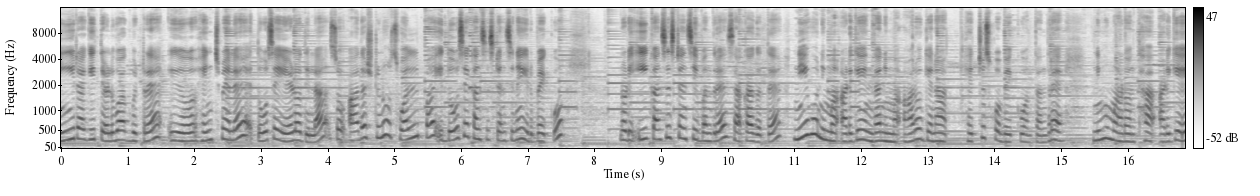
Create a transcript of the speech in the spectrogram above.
ನೀರಾಗಿ ತೆಳುವಾಗಿಬಿಟ್ರೆ ಹೆಂಚ ಮೇಲೆ ದೋಸೆ ಏಳೋದಿಲ್ಲ. ಸೊ ಆದಷ್ಟು ಸ್ವಲ್ಪ ಈ ದೋಸೆ ಕನ್ಸಿಸ್ಟೆನ್ಸಿನೇ ಇರಬೇಕು. ನೋಡಿ, ಈ ಕನ್ಸಿಸ್ಟೆನ್ಸಿ ಬಂದರೆ ಸಾಕಾಗುತ್ತೆ. ನೀವು ನಿಮ್ಮ ಅಡುಗೆಯಿಂದ ನಿಮ್ಮ ಆರೋಗ್ಯನ ಹೆಚ್ಚಿಸ್ಕೋಬೇಕು ಅಂತಂದರೆ, ನೀವು ಮಾಡುವಂಥ ಅಡುಗೆ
